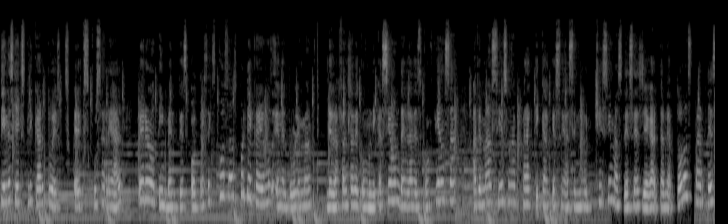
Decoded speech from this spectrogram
tienes que explicar tu excusa real, pero no te inventes otras excusas porque caemos en el problema de la falta de comunicación, de la desconfianza. Además, si es una práctica que se hace muchísimas veces llegar tarde a todas partes,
